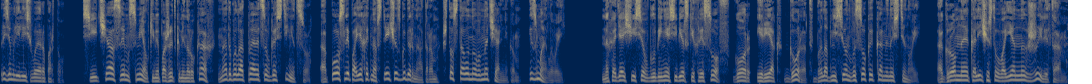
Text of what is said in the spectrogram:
приземлились в аэропорту. Сейчас им с мелкими пожитками на руках надо было отправиться в гостиницу, а после поехать на встречу с губернатором, что стало новым начальником, Измайловой. Находящийся в глубине сибирских лесов, гор и рек город был обнесен высокой каменной стеной. Огромное количество военных жили там,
